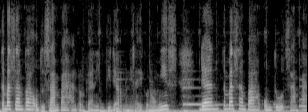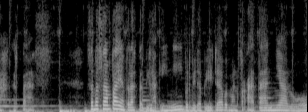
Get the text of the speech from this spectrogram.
tempat sampah untuk sampah anorganik tidak menilai ekonomis, dan tempat sampah untuk sampah kertas. Sampah-sampah yang telah terpilah ini berbeda-beda pemanfaatannya loh.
